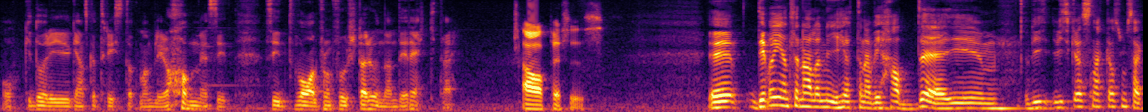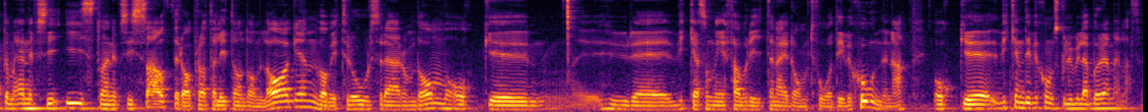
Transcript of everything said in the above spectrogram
Och då är det ju ganska trist att man blir av med sitt, sitt val från första rundan direkt här. Ja, precis. Eh, det var egentligen alla nyheterna vi hade. Vi, ska snacka som sagt om NFC East och NFC South idag. Prata lite om de lagen, vad vi tror sådär om dem och eh, hur, eh, vilka som är favoriterna i de två divisionerna. Och vilken division skulle du vilja börja med Lasse?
